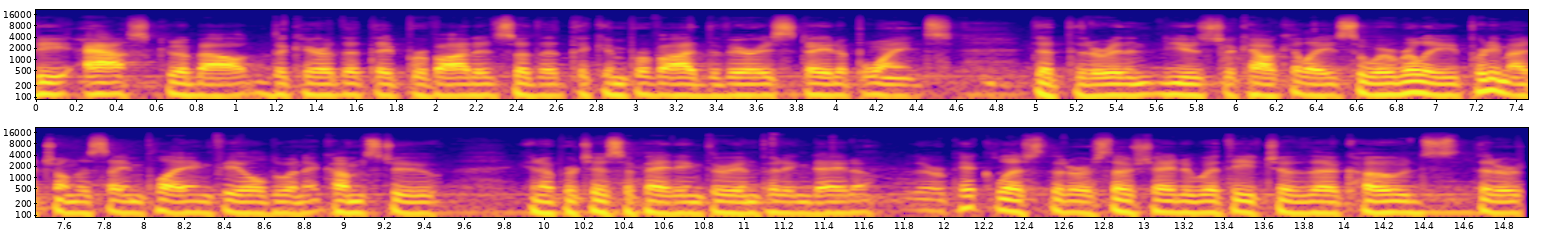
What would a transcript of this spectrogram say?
be asked about the care that they provided so that they can provide the various data points that, that are used to calculate. So we're really pretty much on the same playing field when it comes to you know, participating through inputting data. There are pick lists that are associated with each of the codes that are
